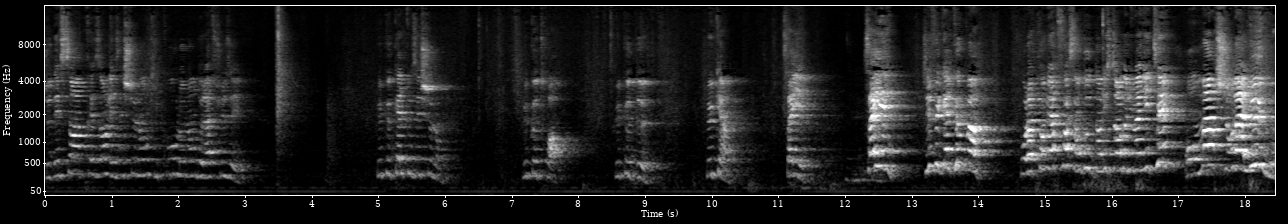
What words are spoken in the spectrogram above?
Je descends à présent les échelons qui courent le long de la fusée. Plus que quelques échelons. Plus que trois. Plus que deux. Plus qu'un. Ça y est. Ça y est J'ai fait quelques pas. Pour la première fois sans doute dans l'histoire de l'humanité, on marche sur la Lune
